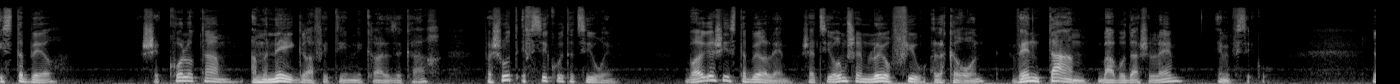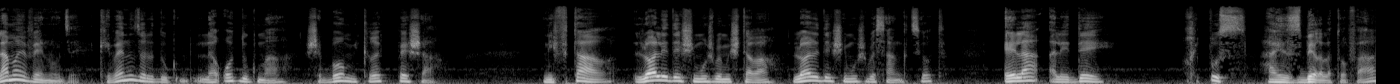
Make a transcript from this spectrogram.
הסתבר שכל אותם אמני גרפיטים, נקרא לזה כך, פשוט הפסיקו את הציורים. ברגע שהסתבר להם שהציורים שלהם לא יופיעו על הקרון, ואין טעם בעבודה שלהם, הם הפסיקו. למה הבאנו את זה? כי הבאנו את זה לדוג... להראות דוגמה שבו מקרה פשע נפתר לא על ידי שימוש במשטרה, לא על ידי שימוש בסנקציות, אלא על ידי חיפוש ההסבר לתופעה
